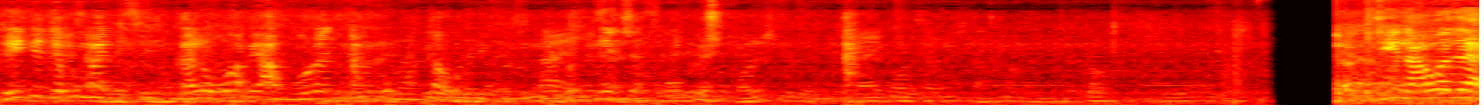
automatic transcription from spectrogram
ठीक है देखो मैं कल वो अभी आप बोल रहे थे मैं बोलता हूँ प्लीज जी नावं द्या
